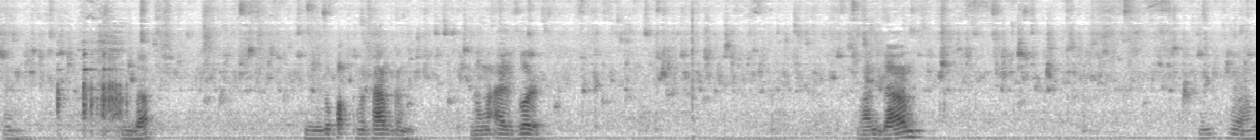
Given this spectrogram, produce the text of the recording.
Hmm. Ano ba? Yung lupak na sagang. Mga algol. One down. Hmm,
